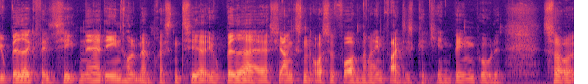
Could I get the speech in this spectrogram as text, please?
jo bedre kvaliteten er af det indhold, man præsenterer, jo bedre er chancen også for, at man rent faktisk kan tjene penge på det. Så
